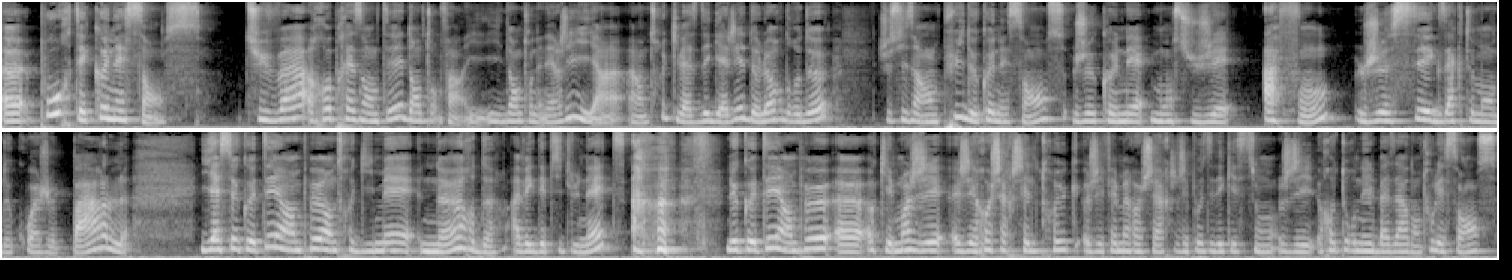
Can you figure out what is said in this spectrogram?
euh, pour tes connaissances. Tu vas représenter dans ton, enfin, dans ton énergie, il y a un truc qui va se dégager de l'ordre de je suis un puits de connaissances, je connais mon sujet à fond, je sais exactement de quoi je parle, il y a ce côté un peu entre guillemets nerd avec des petites lunettes, le côté un peu euh, ok moi j'ai recherché le truc, j'ai fait mes recherches, j'ai posé des questions, j'ai retourné le bazar dans tous les sens,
